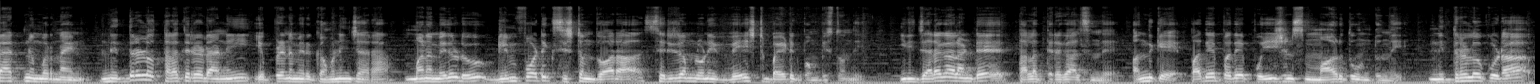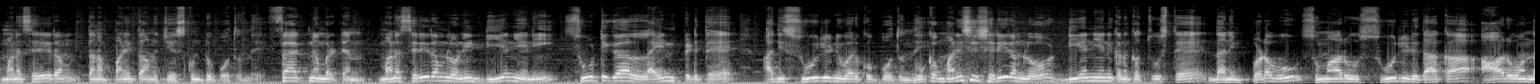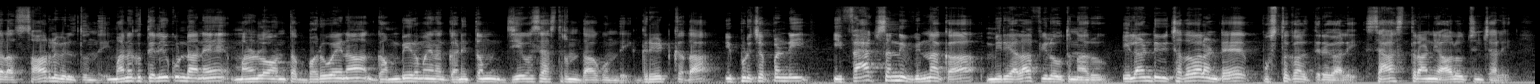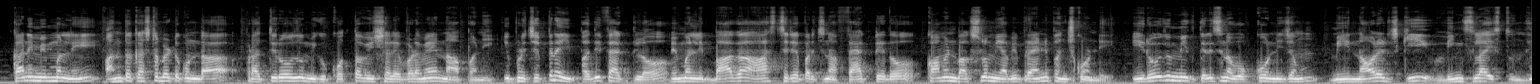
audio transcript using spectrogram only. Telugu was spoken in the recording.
ఫ్యాక్ట్ నెంబర్ నైన్ నిద్రలో తల తిరగడాన్ని ఎప్పుడైనా మీరు గమనించారా? మన మెదడు గ్లింఫాటిక్ సిస్టమ్ ద్వారా శరీరంలోని వేస్ట్ బయటకు పంపిస్తుంది. ఇది జరగాలంటే తల తిరగాల్సిందే. అందుకే పదే పదే పొజిషన్స్ మారుతూ ఉంటుంది. నిద్రలో కూడా మన శరీరం తన పని తాను చేసుకుంటూ పోతుంది. ఫ్యాక్ట్ నెంబర్ టెన్ మన శరీరంలోని డిఎన్ఏని సూటిగా లైన్ పెడితే అది సూర్యుని వరకు పోతుంది. ఒక మనిషి శరీరంలో డిఎన్ఏని కనుక చూస్తే దాని పొడవు సుమారు సూర్యుడి దాకా ఆరు వందల సార్లు వెళ్తుంది. మనకు తెలియకుండానే మనలో అంత బరువైన గంభీరమైన గణితం జీవశాస్త్రం దాగుంది. గ్రేట్ కదా? ఇప్పుడు చెప్పండి. ఈ ఫ్యాక్ట్స్ అన్ని విన్నాక మీరు ఎలా ఫీల్ అవుతున్నారు? ఇలాంటివి చదవాలంటే పుస్తకాలు తిరగాలి శాస్త్రాన్ని ఆలోచించాలి. కానీ మిమ్మల్ని అంత కష్టపెట్టకుండా ప్రతిరోజు మీకు కొత్త విషయాలు ఇవ్వడమే నా పని. ఇప్పుడు చెప్పిన ఈ పది ఫ్యాక్ట్లో మిమ్మల్ని బాగా ఆశ్చర్యపరిచిన ఫ్యాక్ట్ ఏదో కామెంట్ బాక్స్లో మీ అభిప్రాయాన్ని పంచుకోండి. ఈ రోజు మీకు తెలిసిన ఒక్కో నిజం మీ నాలెడ్జ్కి వింగ్స్లా ఇస్తుంది.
